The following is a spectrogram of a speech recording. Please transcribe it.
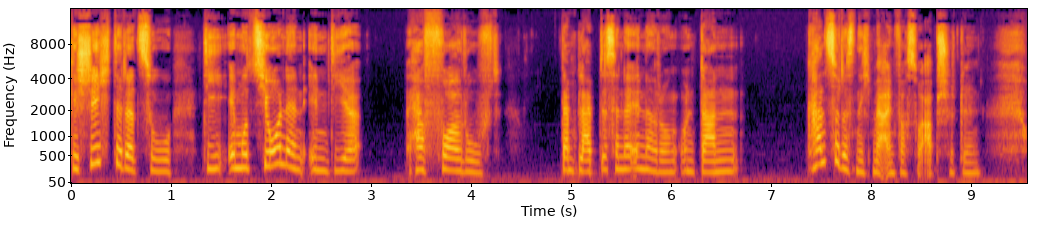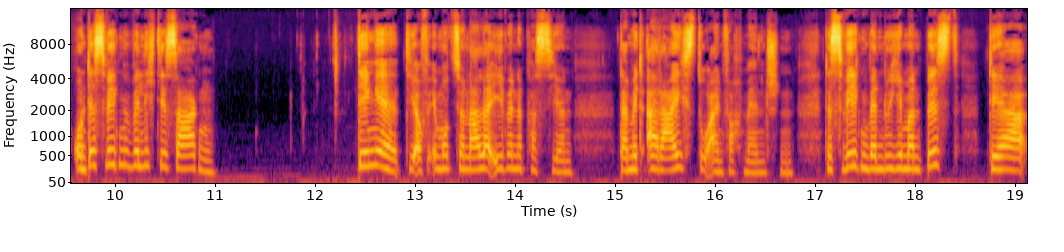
Geschichte dazu, die Emotionen in dir hervorruft, dann bleibt es in Erinnerung und dann kannst du das nicht mehr einfach so abschütteln. Und deswegen will ich dir sagen, Dinge, die auf emotionaler Ebene passieren, damit erreichst du einfach Menschen. Deswegen, wenn du jemand bist, der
